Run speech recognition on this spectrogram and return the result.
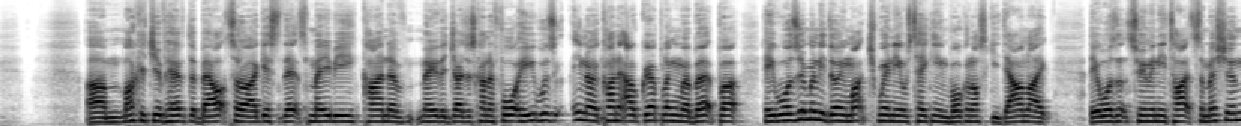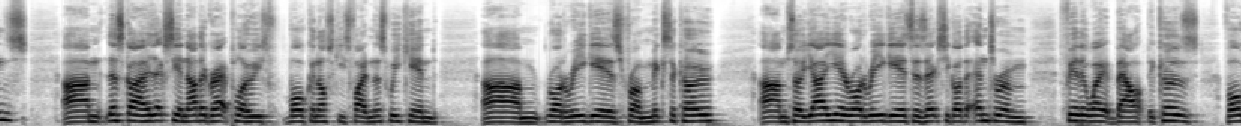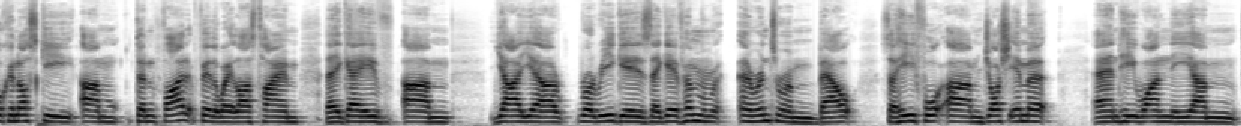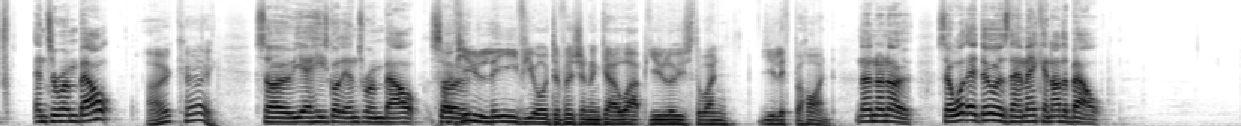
um, Makhachev have the belt, so I guess that's maybe kind of maybe the judges kind of thought he was you know kind of out grappling him a bit, but he wasn't really doing much when he was taking Volkanovski down. Like there wasn't too many tight submissions. Um, this guy is actually another grappler who's Volkanovski's fighting this weekend. Um, Rodriguez from Mexico. Um, so Yaya Rodriguez has actually got the interim featherweight bout because Volkanovski um, didn't fight at featherweight last time. They gave um, Yaya Rodriguez, they gave him an interim bout. So he fought um, Josh Emmett and he won the um, interim bout. Okay. So yeah, he's got the interim bout. So, if you leave your division and go up, you lose the one you left behind. no, no, no. So what they do is they make another bout.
